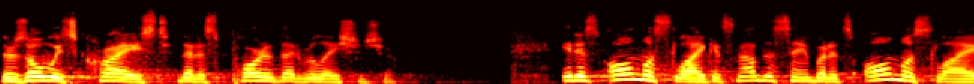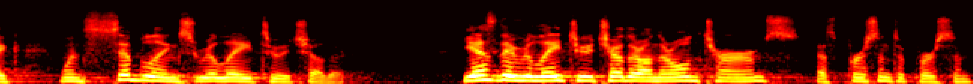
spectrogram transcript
There's always Christ that is part of that relationship. It is almost like, it's not the same, but it's almost like when siblings relate to each other. Yes, they relate to each other on their own terms, as person to person,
